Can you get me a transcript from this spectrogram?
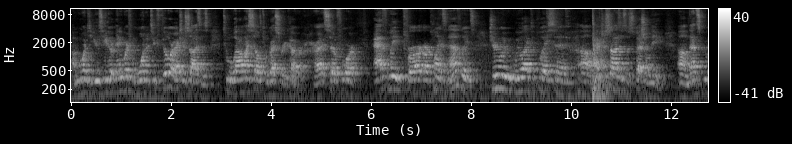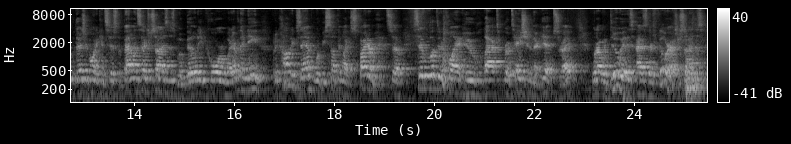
I'm going to use either anywhere from one to two filler exercises to allow myself to rest and recover, all right? So for athlete, for our, our clients and athletes, generally we like to place in um, exercises of special need. Um, that's, those are going to consist of balance exercises, mobility, core, whatever they need. But a common example would be something like Spider-Man. So say we looked at a client who lacked rotation in their hips, right? What I would do is, as their filler exercises,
